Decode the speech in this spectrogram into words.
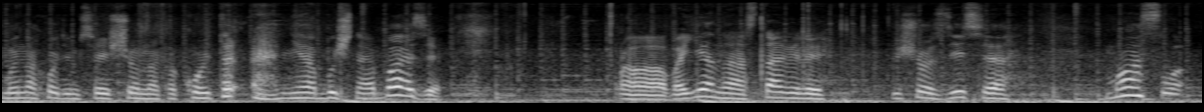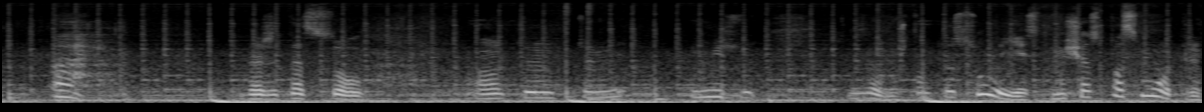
Мы находимся еще на какой-то необычной базе. А, военные оставили еще здесь э, масло. А, даже тосол. А, не знаю, может там тосол есть. Мы сейчас посмотрим.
